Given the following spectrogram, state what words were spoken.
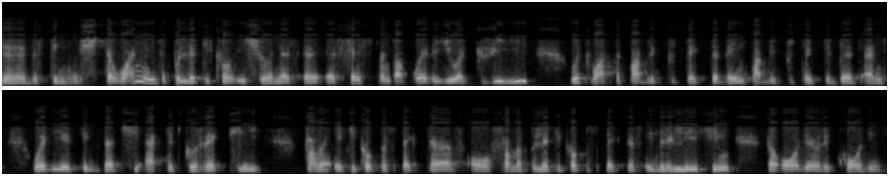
uh, distinguish. The one is a political issue, and an assessment of whether you agree with what the public protector, then public protector did, and whether you think that she acted correctly from an ethical perspective or from a political perspective in releasing the audio recordings.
